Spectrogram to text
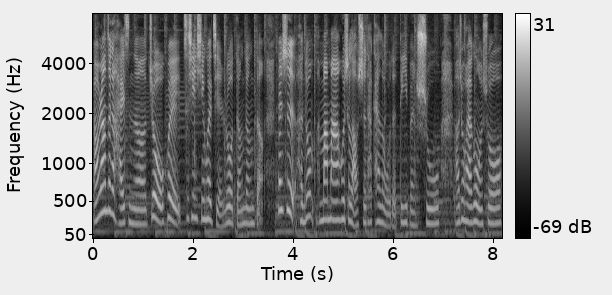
然后让这个孩子呢就会自信心会减弱等等等。但是很多妈妈或是老师，他看了我的第一本书，然后就回来跟我说。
